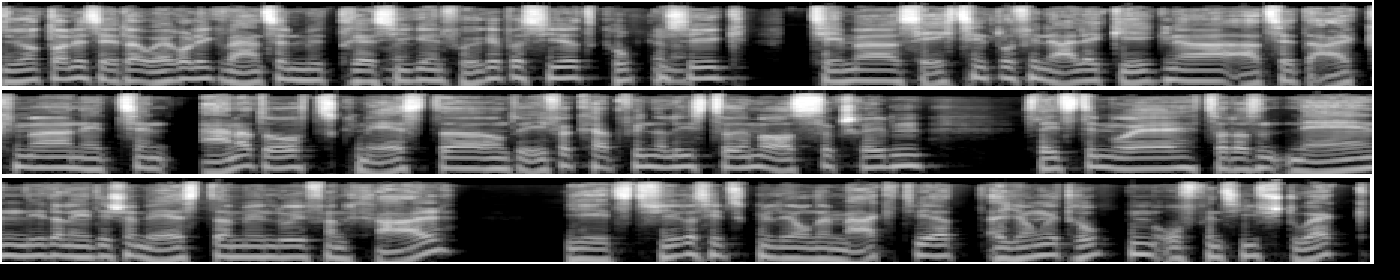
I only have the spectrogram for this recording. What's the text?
Ja, und dann ist eh der Euroleague-Wahnsinn mit drei Siegen ja. in Folge passiert. Gruppensieg, genau. Thema 16. Finale Gegner AZ Alkmaar 1981 Meister und UEFA Cup Finalist, habe ich mal ausgeschrieben. Das letzte Mal 2009 niederländischer Meister mit Louis van Gaal. Jetzt 74 Millionen Marktwert, eine junge Truppen, offensiv stark.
